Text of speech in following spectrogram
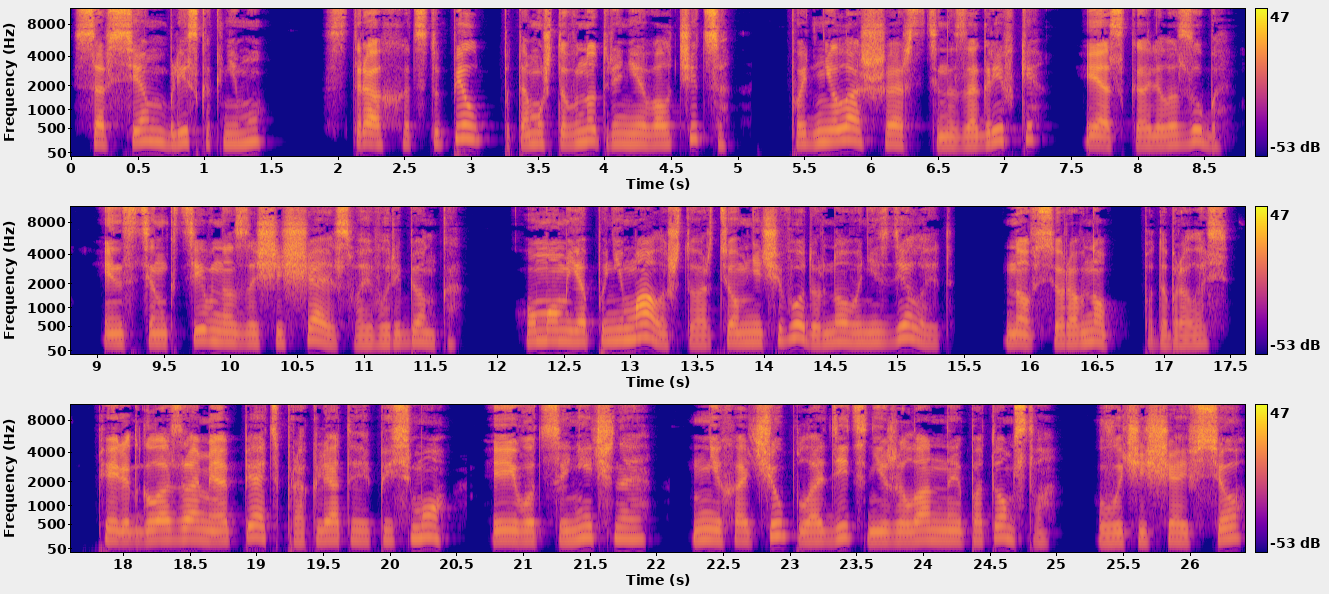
совсем близко к нему. Страх отступил, потому что внутренняя волчица подняла шерсть на загривке и оскалила зубы, инстинктивно защищая своего ребенка. Умом я понимала, что Артём ничего дурного не сделает, но все равно подобралась. Перед глазами опять проклятое письмо и его циничное «Не хочу плодить нежеланное потомство. Вычищай все,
